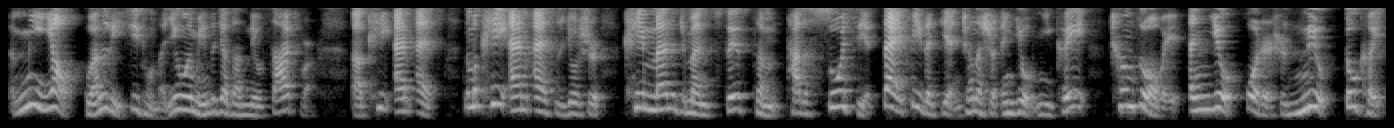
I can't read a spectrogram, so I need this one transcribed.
密钥管理系统的，英文名字叫做 New Cipher，呃，KMS。那么 KMS 就是 Key Management System，它的缩写，代币的简称呢是 NU，你可以称作为 NU 或者是 New 都可以。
